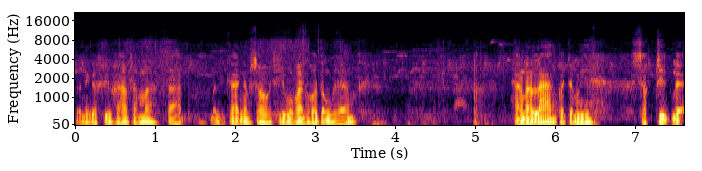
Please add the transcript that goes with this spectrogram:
ตอนนี้ก็คือภาพธรรมศาสตร์บรรยากาศยามเช้าที่หมู่บ้านพ่อตองเหลือง ทางด้านล่างก็จะมีสักจึกและ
